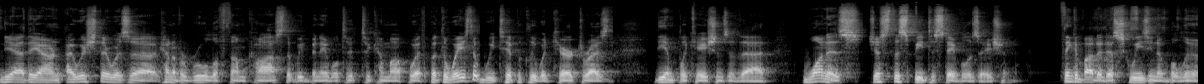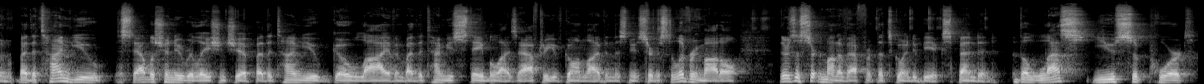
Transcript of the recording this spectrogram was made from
Yeah, they are. I wish there was a kind of a rule of thumb cost that we'd been able to, to come up with. But the ways that we typically would characterize the implications of that. One is just the speed to stabilization. Think about it as squeezing a balloon. By the time you establish a new relationship, by the time you go live, and by the time you stabilize after you've gone live in this new service delivery model, there's a certain amount of effort that's going to be expended. The less you support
